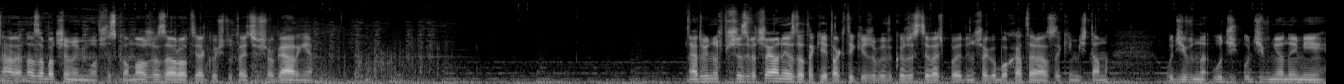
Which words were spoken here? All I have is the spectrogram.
No ale no zobaczymy mimo wszystko. Może Zorot jakoś tutaj coś ogarnie. Już przyzwyczajony jest do takiej taktyki, żeby wykorzystywać pojedynczego bohatera z jakimiś tam udziwno, udzi, udziwnionymi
